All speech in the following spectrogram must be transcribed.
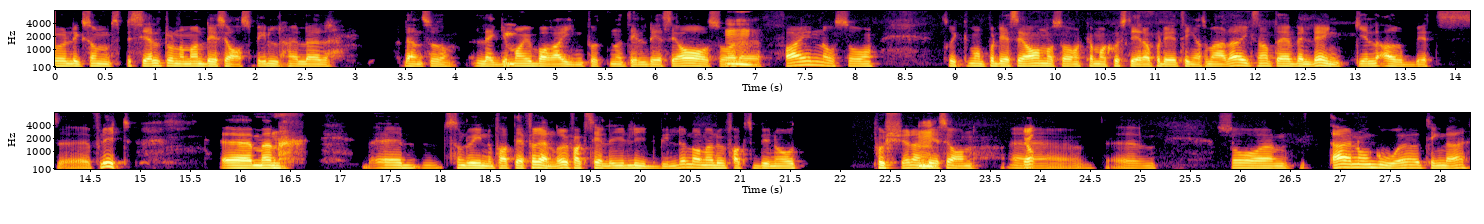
og liksom, spesielt når man DCA-spill eller den, så legger man jo bare inputene til DCA, og så er det mm. fine. Og så trykker man på DCA-en, og så kan man justere på de tingene som er der. ikke sant? Det er veldig enkel arbeidsflyt. Eh, men som du er inne på, at det forandrer jo faktisk hele lydbildet da, når du faktisk begynner å pushe den mm. DCA-en. Ja. Eh, eh, så det er noen gode ting der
